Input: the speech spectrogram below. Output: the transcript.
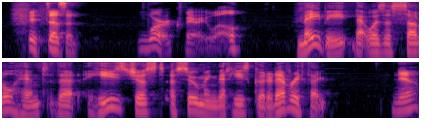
it doesn't work very well. Maybe that was a subtle hint that he's just assuming that he's good at everything. Yeah.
